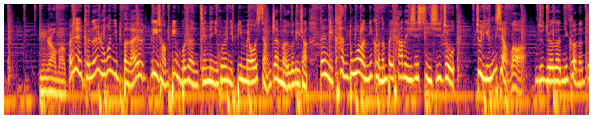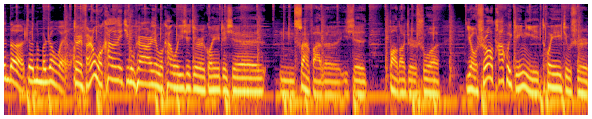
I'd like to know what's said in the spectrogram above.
你知道吗？而且可能如果你本来立场并不是很坚定，你或者你并没有想站某一个立场，但是你看多了，你可能被他的一些信息就。就影响了，你就觉得你可能真的就那么认为了。对，反正我看到那纪录片，而且我看过一些就是关于这些嗯算法的一些报道，就是说有时候他会给你推，就是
